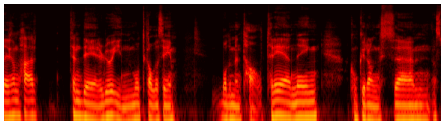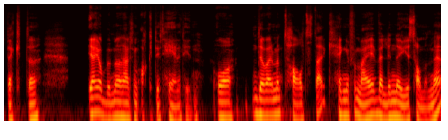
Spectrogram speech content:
liksom, her tenderer du inn mot kall si, både mental trening, konkurranseaspektet. Jeg jobber med det her liksom aktivt hele tiden. Og det å være mentalt sterk henger for meg veldig nøye sammen med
